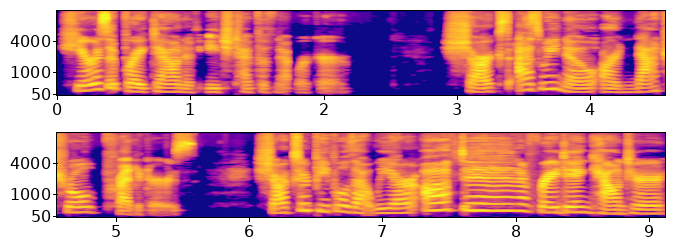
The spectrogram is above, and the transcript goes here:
Here is a breakdown of each type of networker. Sharks, as we know, are natural predators. Sharks are people that we are often afraid to encounter.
